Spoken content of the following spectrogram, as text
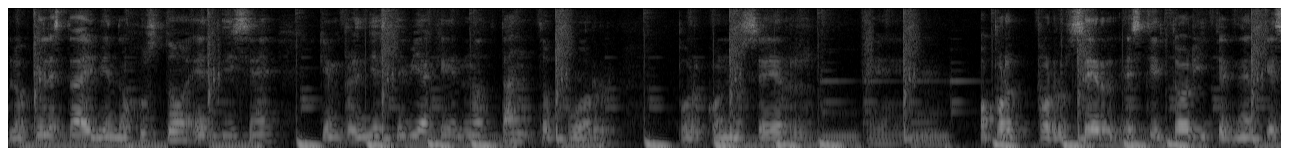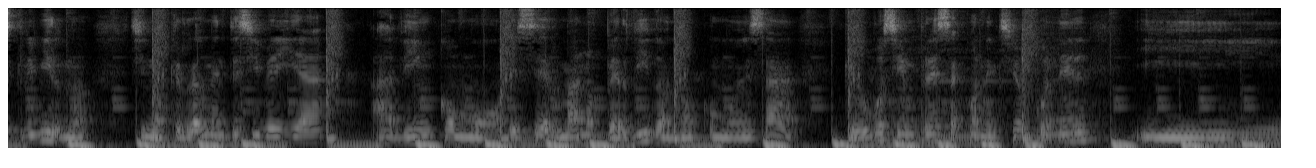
lo que él estaba viviendo. Justo él dice que emprendió este viaje no tanto por, por conocer eh, o por, por, ser escritor y tener que escribir, ¿no? Sino que realmente sí veía a Dean como ese hermano perdido, ¿no? Como esa, que hubo siempre esa conexión con él y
